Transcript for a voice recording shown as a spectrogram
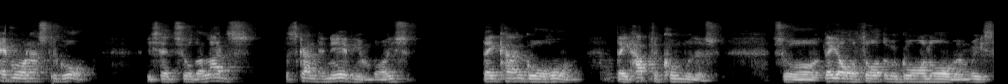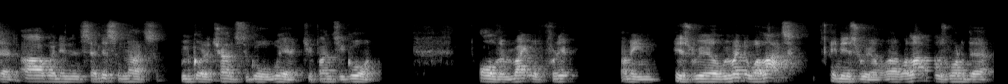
everyone has to go. He said, so the lads, the Scandinavian boys, they can't go home. They have to come with us. So they all thought they were going home, and we said, ah, I went in and said, listen, lads, we've got a chance to go away. Do you fancy going? All of them right up for it. I mean, Israel, we went to Eilat in Israel. Eilat was one of the,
